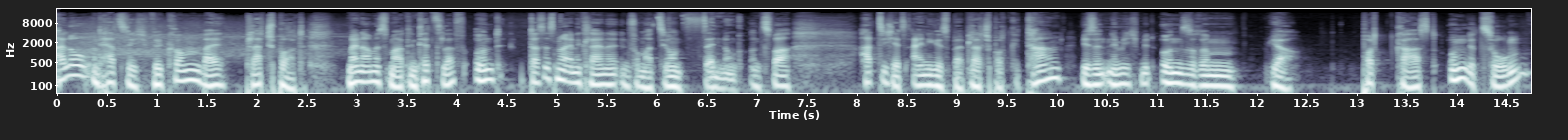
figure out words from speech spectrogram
Hallo und herzlich willkommen bei Plattsport. Mein Name ist Martin Tetzlaff und das ist nur eine kleine Informationssendung. Und zwar hat sich jetzt einiges bei Plattsport getan. Wir sind nämlich mit unserem ja, Podcast umgezogen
